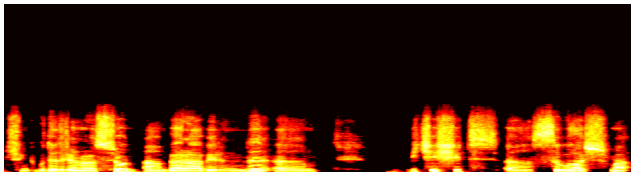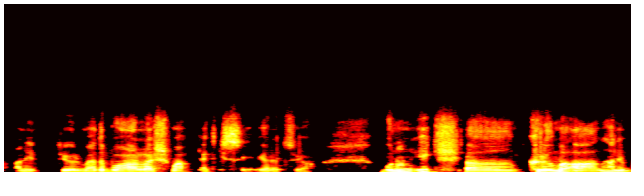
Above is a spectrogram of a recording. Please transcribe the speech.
Çünkü bu dejenerasyon beraberinde bir çeşit sıvılaşma hani diyorum ya da buharlaşma etkisi yaratıyor. Bunun ilk kırılma anı hani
